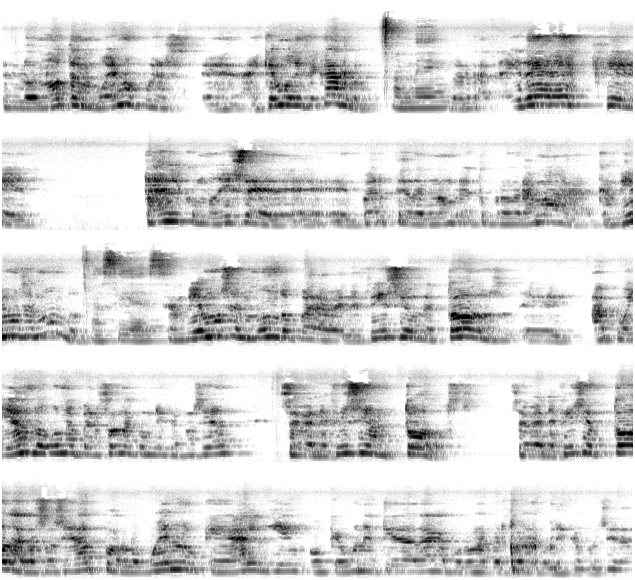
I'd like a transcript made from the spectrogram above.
lo no tan bueno, pues eh, hay que modificarlo. Amén. ¿verdad? La idea es que, tal como dice eh, parte del nombre de tu programa, cambiemos el mundo. Así es. Cambiemos el mundo para beneficio de todos. Eh, apoyando a una persona con discapacidad, se benefician todos. Se beneficia toda la sociedad por lo bueno que alguien o que una entidad haga por una persona con discapacidad.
